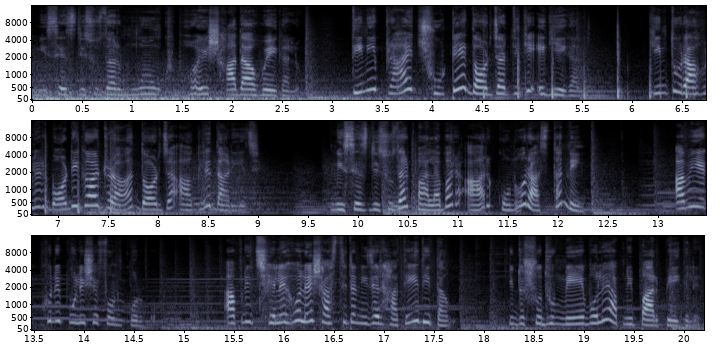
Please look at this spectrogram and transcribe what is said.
মিসেস ডিসুজার মুখ ভয়ে সাদা হয়ে গেল। তিনি প্রায় ছুটে দরজার দিকে এগিয়ে গেল। কিন্তু রাহুলের বডিগার্ডরা দরজা আগলে দাঁড়িয়েছে। মিসেস ডিসুজার পালাবার আর কোনো রাস্তা নেই। আমি এক্ষুনি পুলিশে ফোন করব। আপনি ছেলে হলে শাস্তিটা নিজের হাতেই দিতাম, কিন্তু শুধু মেয়ে বলে আপনি পার পেয়ে গেলেন।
